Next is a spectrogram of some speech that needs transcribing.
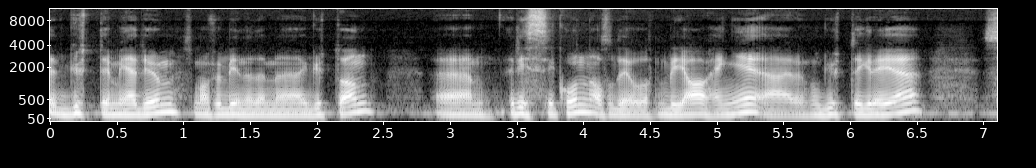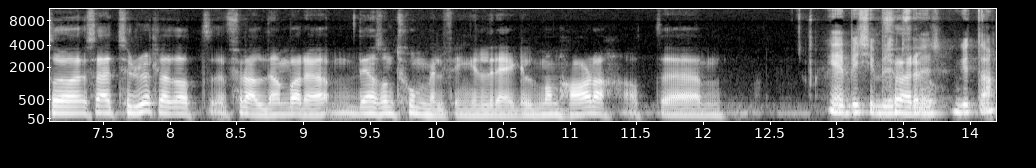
er et guttemedium, som man forbinder det med guttene. Eh, risikoen, altså det å bli avhengig, er en guttegreie. Så, så, jeg tror rett og slett at foreldrene bare Det er en sånn tommelfingerregel man har. da, at eh, Mer bekymret før, for gutta?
